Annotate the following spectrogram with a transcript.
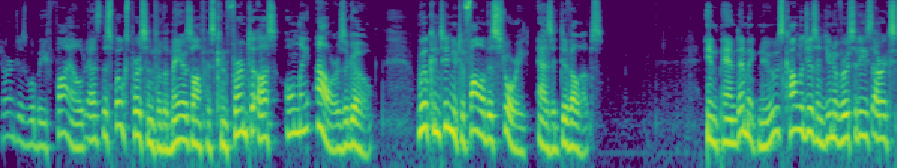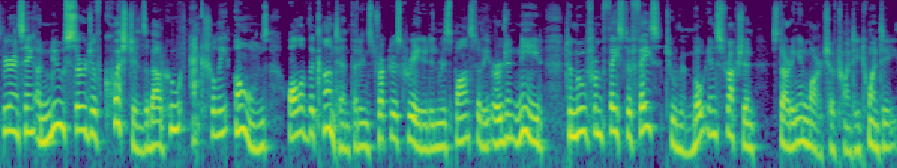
Charges will be filed as the spokesperson for the mayor's office confirmed to us only hours ago. We'll continue to follow this story as it develops. In pandemic news, colleges and universities are experiencing a new surge of questions about who actually owns all of the content that instructors created in response to the urgent need to move from face-to-face -to, -face to remote instruction starting in March of 2020.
